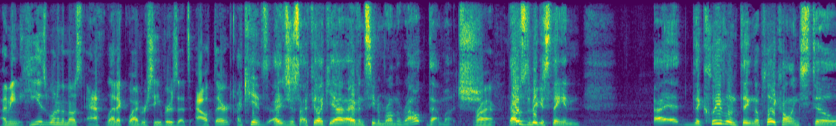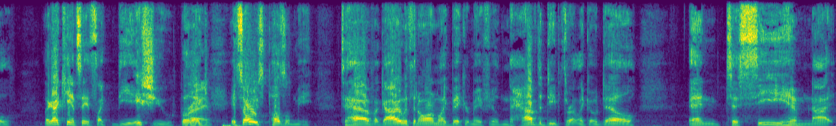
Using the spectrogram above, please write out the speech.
I mean, he is one of the most athletic wide receivers that's out there. I can't. I just. I feel like yeah. I haven't seen him run the route that much. Right. That was the biggest thing, and I, the Cleveland thing. The play calling still. Like I can't say it's like the issue, but Right. like it's always puzzled me to have a guy with an arm like Baker Mayfield and to have the deep threat like Odell, and to see him not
